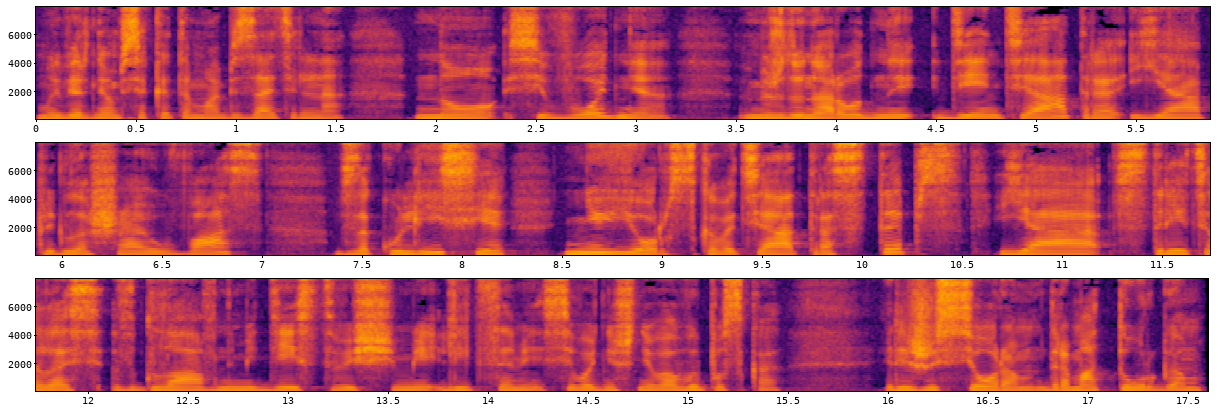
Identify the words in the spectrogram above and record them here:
Мы вернемся к этому обязательно. Но сегодня, в Международный день театра, я приглашаю вас в закулисье Нью-Йоркского театра «Степс». Я встретилась с главными действующими лицами сегодняшнего выпуска – режиссером, драматургом,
